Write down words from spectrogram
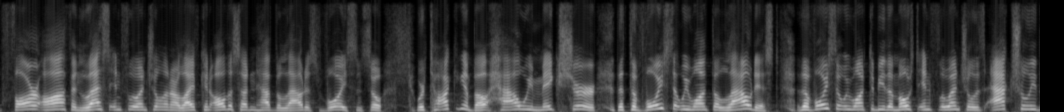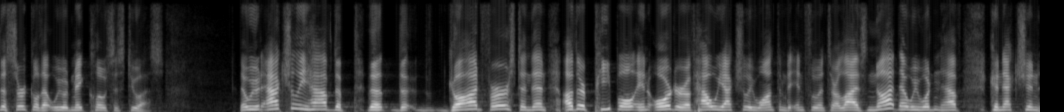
far off and less influential in our life can all of a sudden have the loudest voice. And so, we're talking about how we make sure that the voice that we want the loudest, the voice that we want to be the most influential, is actually the circle that we would make closest to us. That we would actually have the, the, the God first and then other people in order of how we actually want them to influence our lives. Not that we wouldn't have connection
